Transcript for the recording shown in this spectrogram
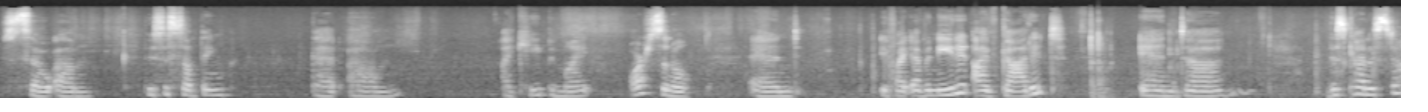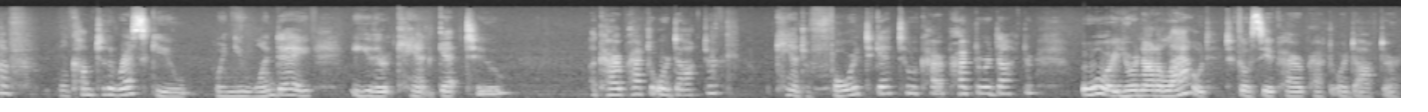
So um, this is something that um, I keep in my arsenal, and if I ever need it, I've got it, and uh, this kind of stuff will come to the rescue when you one day either can't get to a chiropractor or doctor, can't afford to get to a chiropractor or doctor, or you're not allowed to go see a chiropractor or doctor.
